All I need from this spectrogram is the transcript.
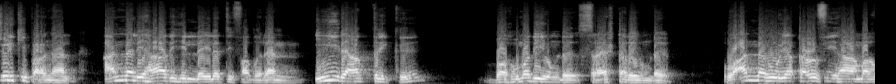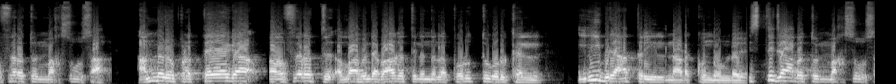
ചുരുക്കി പറഞ്ഞാൽ അന്നലിഹാദിഹില്ലൈലത്തി ഫദുലൻ ഈ രാത്രിക്ക് ബഹുമതിയുണ്ട് ശ്രേഷ്ഠതയുണ്ട്. അന്നൊരു പ്രത്യേക മഗ്ഫിറത്ത് അള്ളാഹുവിന്റെ ഭാഗത്തിൽ നിന്നുള്ള പൊറത്തു കൊടുക്കൽ ഈ രാത്രിയിൽ നടക്കുന്നുണ്ട്. ഇസ്തിജാബത്തുൻ മഖ്സൂസ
